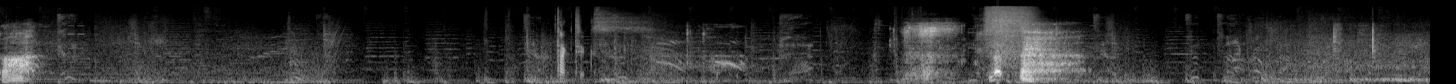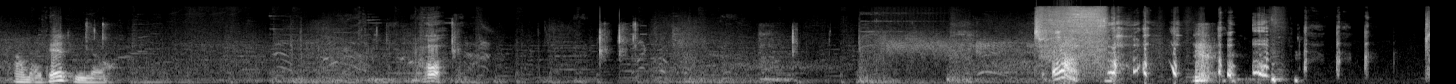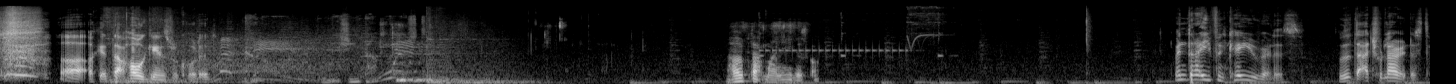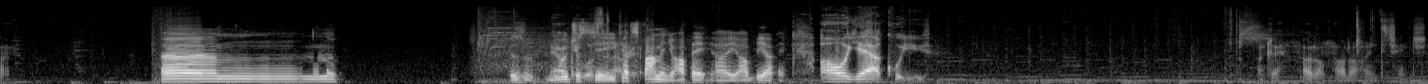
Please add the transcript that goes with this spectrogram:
Ah, tactics. Am I dead? No. Oh, Ah, okay, that whole game's recorded. I hope that my neighbour's gone. When did I even kill you, Redders? Was it the actual Lariat this time? Um, no. Because you were just you kept spamming your up A, uh, your B, I think. Oh yeah, I caught you. Okay, hold on, hold on, I need to change.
